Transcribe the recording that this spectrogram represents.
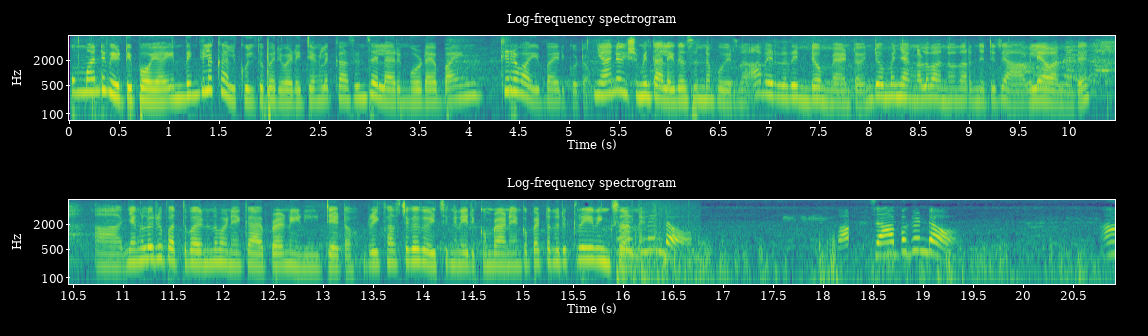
ഉമ്മാന്റെ വീട്ടിൽ പോയാൽ എന്തെങ്കിലും അൽക്കുലത്ത് പരിപാടി ഞങ്ങൾ കസിൻസ് എല്ലാവരും കൂടെ ഭയങ്കര വൈബായിരിക്കും കേട്ടോ ഞാൻ വിഷമി തലേ ദിവസം തന്നെ പോയിരുന്നു. ആ വരുന്നത് എന്റെ ഉമ്മയാണ് കേട്ടോ എന്റെ ഉമ്മ ഞങ്ങൾ വന്നു എന്ന് പറഞ്ഞിട്ട് രാവിലെയാണ് വന്നത്. ഞങ്ങളൊരു പത്ത് പതിനൊന്ന് മണിയൊക്കെ ആയപ്പോഴാണ് എണീറ്റ് കേട്ടോ ബ്രേക്ക്ഫാസ്റ്റ് ഒക്കെ കഴിച്ച് ഇങ്ങനെ ഇരിക്കുമ്പോഴാണ് ഞങ്ങൾക്ക് പെട്ടെന്നൊരു ക്രേവിങ്സ് ആണ് ചാപ്പൊക്കെ ആ?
